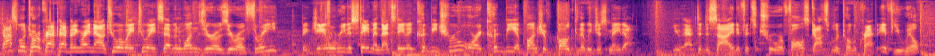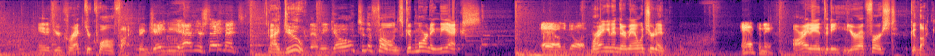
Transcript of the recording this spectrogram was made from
Gospel of Total Crap happening right now, 208 287 1003. Big J will read a statement. That statement could be true or it could be a bunch of bunk that we just made up. You have to decide if it's true or false. Gospel or total crap, if you will. And if you're correct, you're qualified. Big J, do you have your statement? I do. Then we go to the phones. Good morning, the X. Hey, how's it going? We're hanging in there, man. What's your name? Anthony. All right, Anthony, you're up first. Good luck.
